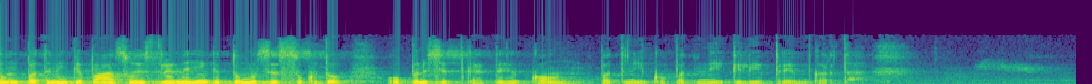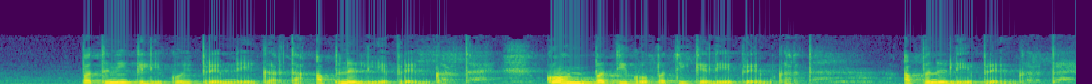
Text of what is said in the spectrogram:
तुम पत्नी के पास हो, इसलिए नहीं कि तुम उसे सुख दो। उपनिषद कहते हैं, कौन पत्नी को पत्नी के लिए प्रेम करता? पत्नी के लिए कोई प्रेम नहीं करता, अपने लिए प्रेम करता है। कौन पति को पति के लिए प्रेम करता? है अपने लिए प्रेम करता है।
